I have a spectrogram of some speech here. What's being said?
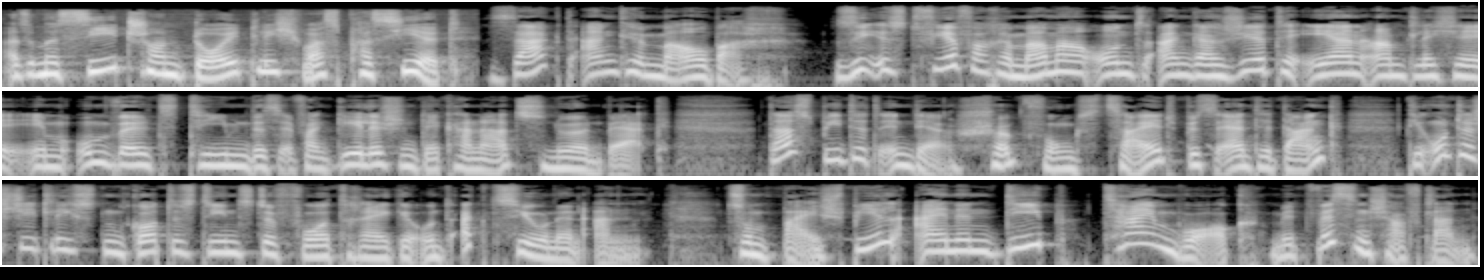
Also man sieht schon deutlich, was passiert. Sagt Anke Maubach. Sie ist vierfache Mama und engagierte Ehrenamtliche im Umweltteam des evangelischen Dekanats Nürnberg. Das bietet in der Schöpfungszeit bis Erntedank die unterschiedlichsten Gottesdienste, Vorträge und Aktionen an. Zum Beispiel einen Deep Time Walk mit Wissenschaftlern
